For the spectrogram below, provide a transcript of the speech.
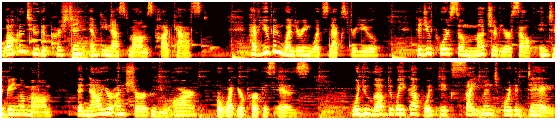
Welcome to the Christian Empty Nest Moms podcast. Have you been wondering what's next for you? Did you pour so much of yourself into being a mom that now you're unsure who you are or what your purpose is? Would you love to wake up with excitement for the day,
